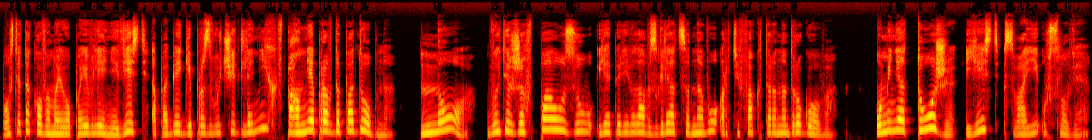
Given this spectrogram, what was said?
После такого моего появления весть о побеге прозвучит для них вполне правдоподобно. Но, выдержав паузу, я перевела взгляд с одного артефактора на другого. У меня тоже есть свои условия.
